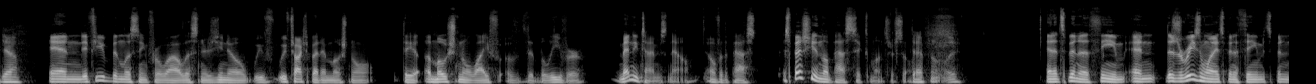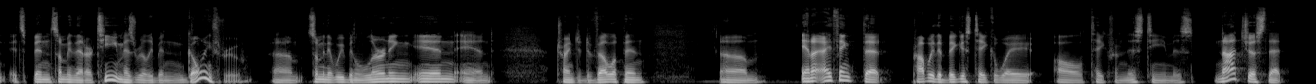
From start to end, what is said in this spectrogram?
Yeah. And if you've been listening for a while, listeners, you know we've we've talked about emotional the emotional life of the believer many times now over the past, especially in the past six months or so. Definitely. And it's been a theme, and there's a reason why it's been a theme. It's been it's been something that our team has really been going through, um, something that we've been learning in and trying to develop in. Um, and I, I think that probably the biggest takeaway I'll take from this team is not just that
